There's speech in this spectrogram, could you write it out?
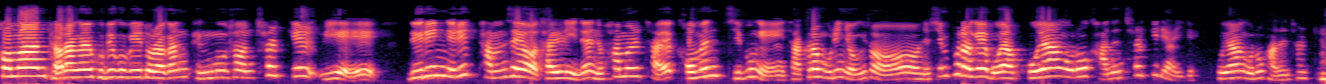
험한 벼랑을 굽이굽이 돌아간 백무선 철길 위에 느릿느릿 밤새워 달리는 화물차의 검은 지붕에. 자, 그럼 우린 여기서 그냥 심플하게 뭐야? 고향으로 가는 철길이야, 이게. 고향으로 가는 철길.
